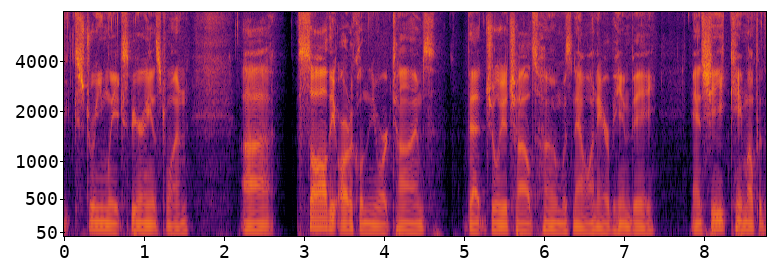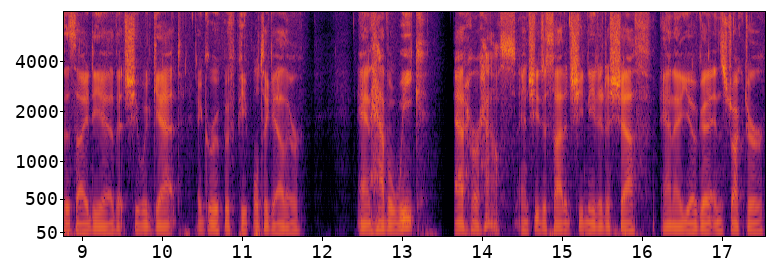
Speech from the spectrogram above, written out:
extremely experienced one, uh, saw the article in the New York Times that Julia Child's home was now on Airbnb. And she came up with this idea that she would get a group of people together and have a week at her house. And she decided she needed a chef and a yoga instructor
